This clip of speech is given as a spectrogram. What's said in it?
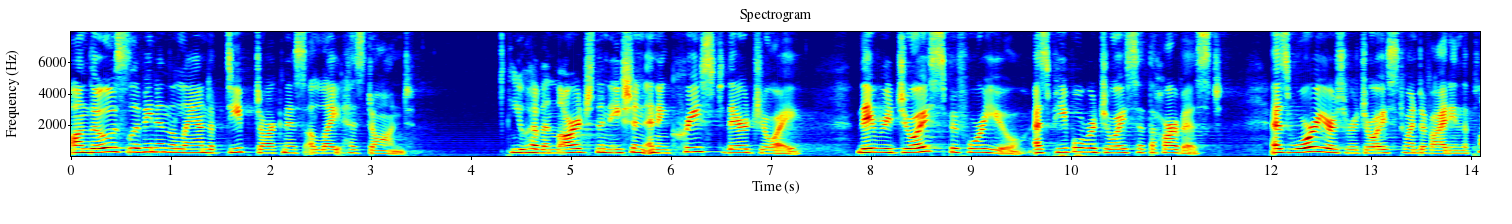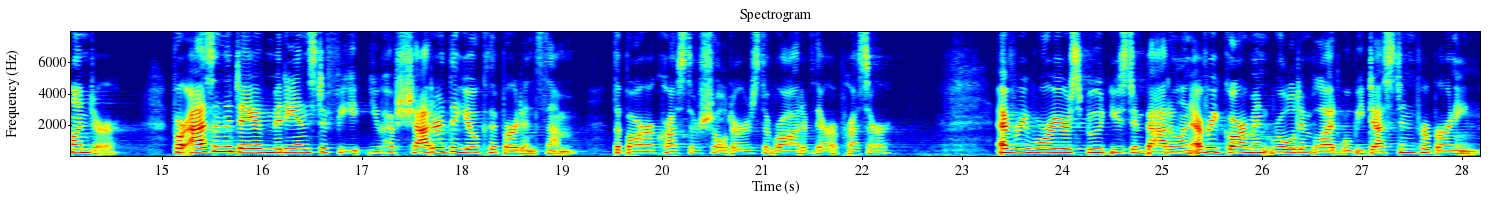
On those living in the land of deep darkness, a light has dawned. You have enlarged the nation and increased their joy. They rejoice before you, as people rejoice at the harvest, as warriors rejoiced when dividing the plunder. For as in the day of Midian's defeat, you have shattered the yoke that burdens them, the bar across their shoulders, the rod of their oppressor. Every warrior's boot used in battle and every garment rolled in blood will be destined for burning,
